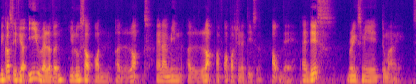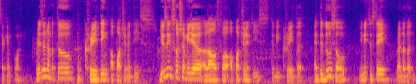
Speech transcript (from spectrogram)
because if you're irrelevant you lose out on a lot and i mean a lot of opportunities out there and this brings me to my second point Reason number two, creating opportunities. Using social media allows for opportunities to be created. And to do so, you need to stay relevant.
